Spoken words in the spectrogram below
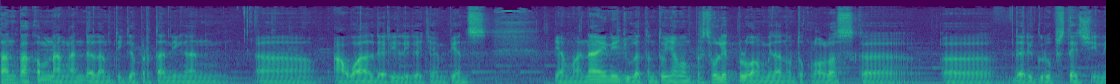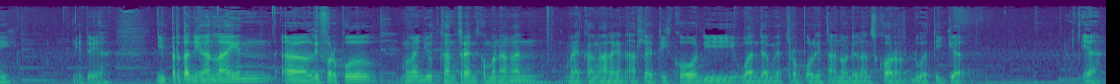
tanpa kemenangan dalam tiga pertandingan uh, awal dari Liga Champions yang mana ini juga tentunya mempersulit peluang Milan untuk lolos ke uh, dari grup stage ini gitu ya. Di pertandingan lain uh, Liverpool melanjutkan tren kemenangan mereka ngalahin Atletico di Wanda Metropolitano dengan skor 2-3. Ya.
